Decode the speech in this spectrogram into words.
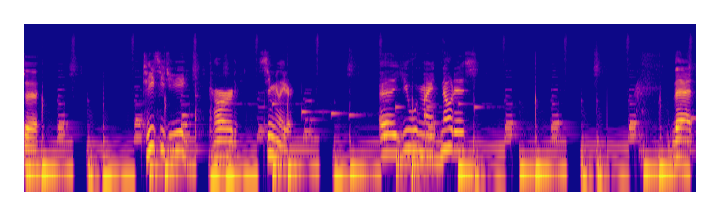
back to TCG Card Simulator. Uh, you might notice that,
